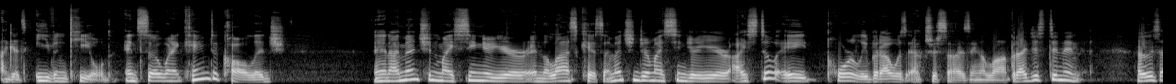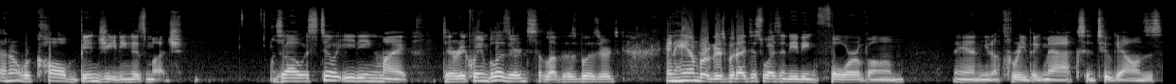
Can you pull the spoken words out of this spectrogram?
I guess, even keeled. And so, when it came to college, and I mentioned my senior year in the last kiss, I mentioned during my senior year, I still ate poorly, but I was exercising a lot. But I just didn't, at least I don't recall binge eating as much. So I was still eating my Dairy Queen blizzards. I love those blizzards. And hamburgers, but I just wasn't eating four of them and, you know, three Big Macs and two gallons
